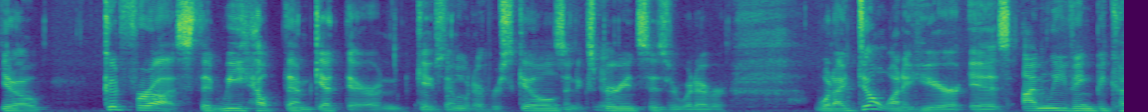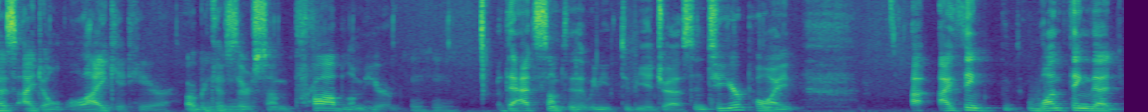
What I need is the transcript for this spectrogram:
You know, good for us that we helped them get there and gave Absolutely. them whatever skills and experiences yeah. or whatever. What I don't want to hear is, I'm leaving because I don't like it here or because mm-hmm. there's some problem here. Mm-hmm. That's something that we need to be addressed. And to your point, I, I think one thing that,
